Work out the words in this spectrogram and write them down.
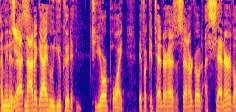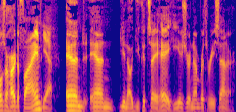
I mean, is Yes. that not a guy who you could, to your point, if a contender has a center go a center, those are hard to find. Yeah. and and you know you could say, hey, he is your number three center.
